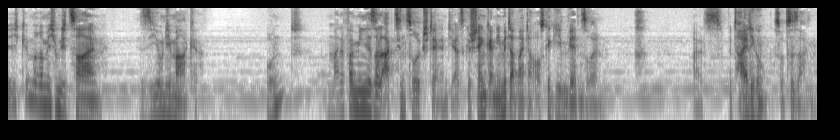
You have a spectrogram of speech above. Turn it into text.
Ich kümmere mich um die Zahlen, Sie um die Marke. Und meine Familie soll Aktien zurückstellen, die als Geschenk an die Mitarbeiter ausgegeben werden sollen. Als Beteiligung sozusagen.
